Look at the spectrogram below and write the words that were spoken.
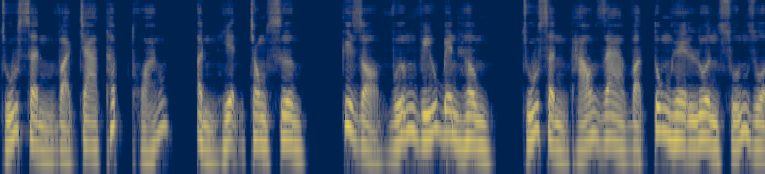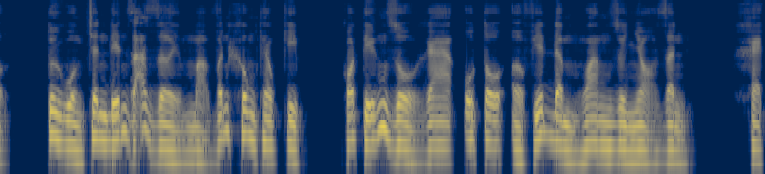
chú Sần và cha thấp thoáng, ẩn hiện trong sương. Cái giỏ vướng víu bên hông, chú Sần tháo ra và tung hê luôn xuống ruộng. Tôi guồng chân đến dã rời mà vẫn không theo kịp. Có tiếng rồ ga ô tô ở phía đầm hoang rồi nhỏ dần. Khẹt,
